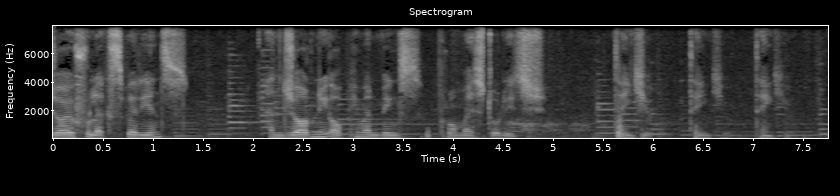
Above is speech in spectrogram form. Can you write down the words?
joyful experience and journey of human beings from my stories. Thank you, thank you, thank you.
